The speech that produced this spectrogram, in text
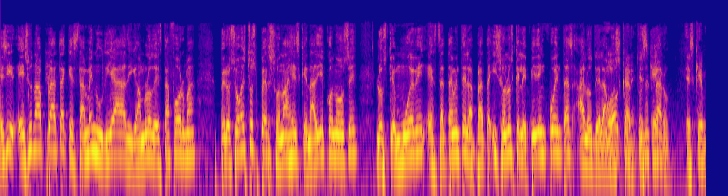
Es decir, es una plata que está menudeada, digámoslo de esta forma, pero son estos personajes que nadie conoce los que mueven exactamente la plata y son los que le piden cuentas a los de la Oscar, moto. Entonces, es que, claro. Es que,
